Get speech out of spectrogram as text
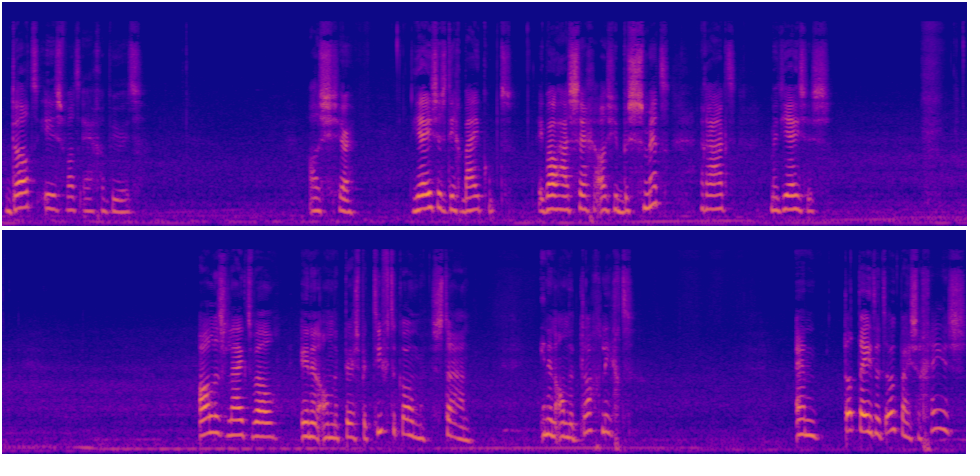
Dat is wat er gebeurt. Als je Jezus dichtbij komt. Ik wou haast zeggen, als je besmet raakt met Jezus. Alles lijkt wel in een ander perspectief te komen staan. In een ander daglicht. En dat deed het ook bij Zacchaeus.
